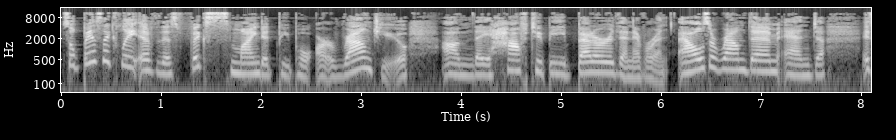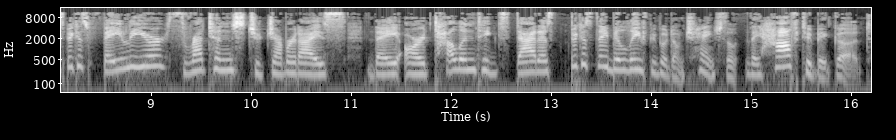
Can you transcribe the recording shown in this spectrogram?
So basically, if these fixed minded people are around you, um, they have to be better than everyone else around them. And uh, it's because failure threatens to jeopardize they are talented status because they believe people don't change. So they have to be good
